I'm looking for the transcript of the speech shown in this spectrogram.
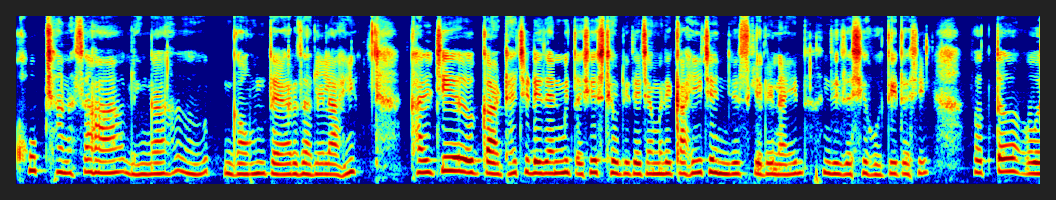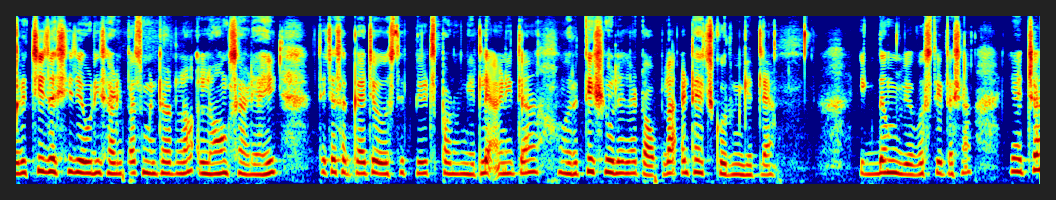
खूप छान असा हा लिंगा गाऊन तयार झालेला आहे. खालची काठाची डिझाईन मी तशीच ठेवली. त्याच्यामध्ये काही चेंजेस केले नाहीत. जी जशी होती तशी. फक्त वरची जशी जेवढी साडेपाच मीटर लॉ लाँग साडी आहे त्याच्या सगळ्याचे व्यवस्थित प्लेट्स पाडून घेतले आणि त्या वरती शिवलेल्या टॉपला अटॅच करून घेतल्या. एकदम व्यवस्थित अशा. याच्या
